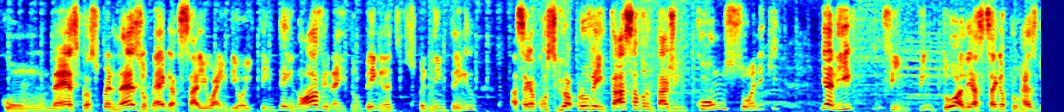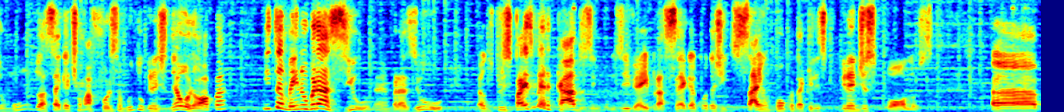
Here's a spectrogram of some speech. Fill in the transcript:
com NES para Super NES, o Mega saiu ainda em 89, né? Então bem antes do Super Nintendo. A Sega conseguiu aproveitar essa vantagem com o Sonic e ali, enfim, pintou ali a Sega para o resto do mundo. A Sega tinha uma força muito grande na Europa e também no Brasil, né? O Brasil é um dos principais mercados, inclusive, aí para a Sega quando a gente sai um pouco daqueles grandes polos. Uh,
